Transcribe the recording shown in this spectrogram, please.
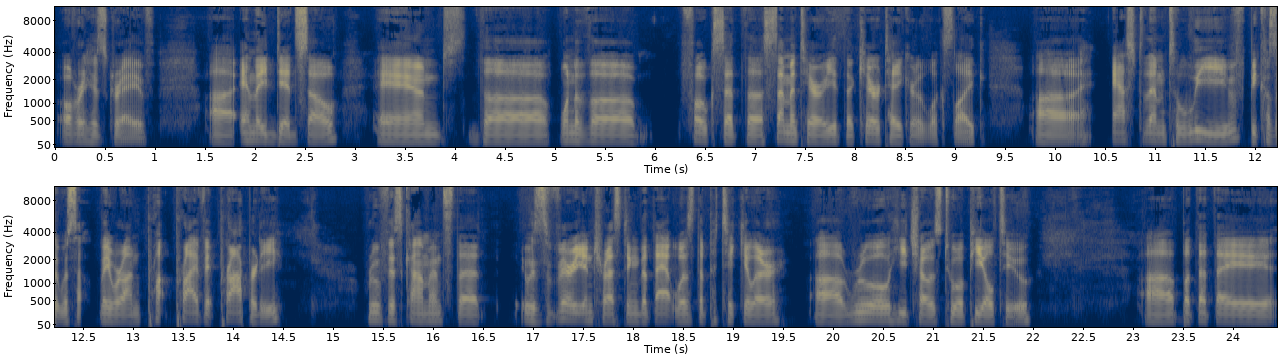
over his grave, uh, and they did so. And the one of the folks at the cemetery, the caretaker, looks like, uh, asked them to leave because it was they were on pro- private property. Rufus comments that it was very interesting that that was the particular uh, rule he chose to appeal to. Uh, but that they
